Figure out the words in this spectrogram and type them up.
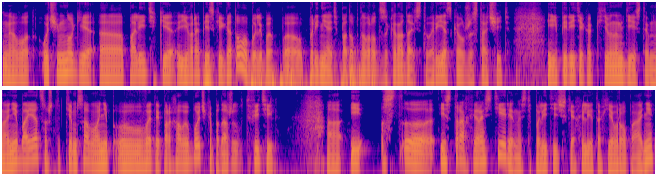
вот. Очень многие э, политики европейские готовы были бы э, принять подобного рода законодательство, резко ужесточить и перейти к активным действиям. Но они боятся, что тем самым они в этой пороховой бочке подожгут фитиль. А, и, э, и страх и растерянность в политических элитах Европы, они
